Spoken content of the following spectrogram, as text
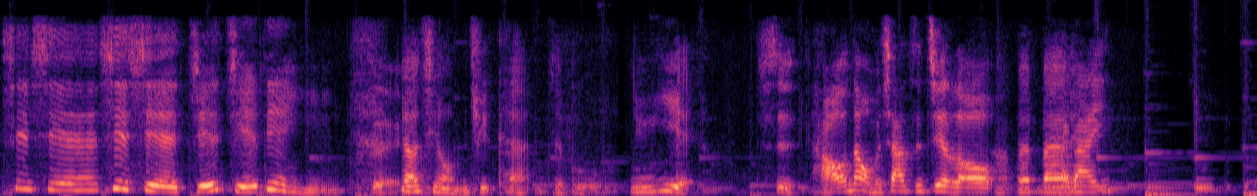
谢谢谢谢杰杰电影，对，邀请我们去看这部女野，是好，那我们下次见喽，好，拜拜。拜拜。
